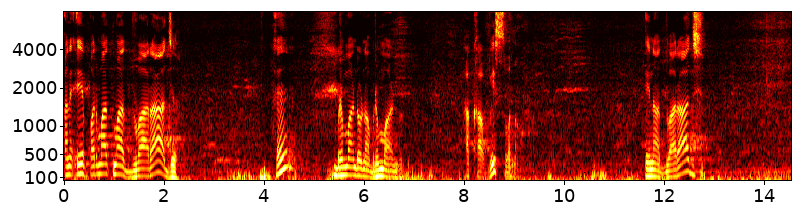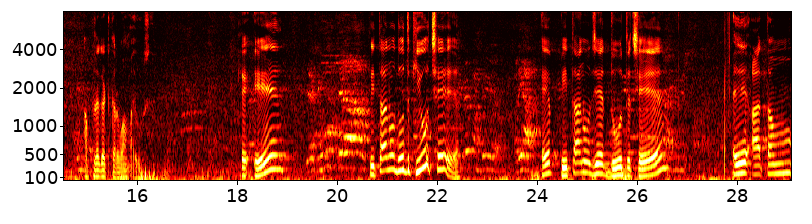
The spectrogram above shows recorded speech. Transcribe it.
અને એ પરમાત્મા દ્વારા જ, હે? બ્રહ્માંડોના બ્રહ્માંડ, આખા વિશ્વનો. એના દ્વારા જ આ પ્રગટ કરવામાં આવ્યું છે. એટલે એ પિતાનું દૂધ કયું છે? એ પિતાનું જે દૂધ છે, એ આતમ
